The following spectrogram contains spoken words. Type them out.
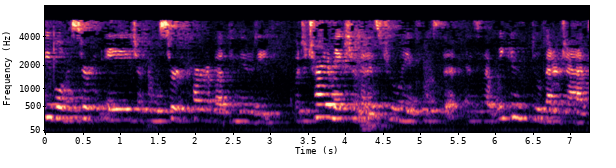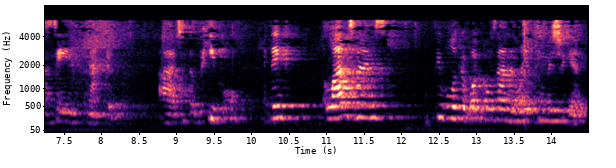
people of a certain age or from a certain part of a community, but to try to make sure that it's truly inclusive and so that we can do a better job staying connected uh, to the people. I think a lot of times people look at what goes on in Lansing, Michigan,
